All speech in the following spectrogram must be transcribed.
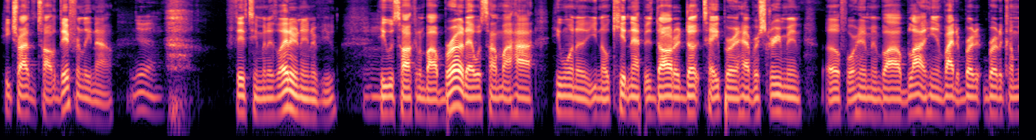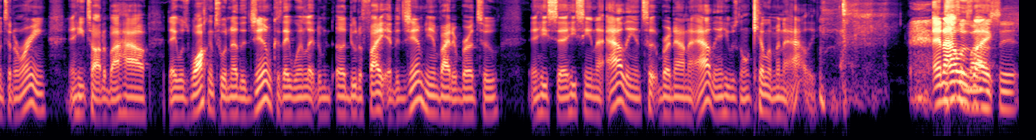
he tried to talk differently now. Yeah. 15 minutes later in the interview, mm-hmm. he was talking about bruh that was talking about how he want to, you know, kidnap his daughter, duct tape her, and have her screaming uh, for him and blah, blah. He invited bruh to come into the ring, and he talked about how they was walking to another gym because they wouldn't let them uh, do the fight at the gym he invited bruh to. And he said he seen the alley and took bruh down the alley, and he was going to kill him in the alley. and I was like, shit.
